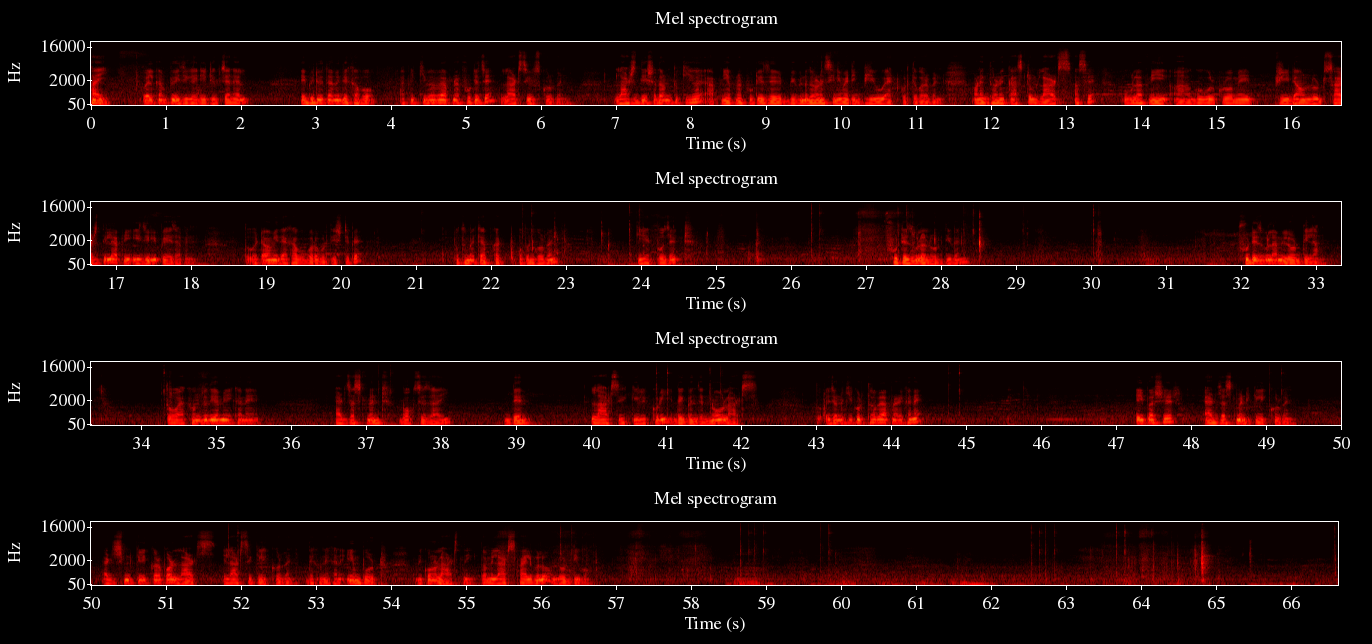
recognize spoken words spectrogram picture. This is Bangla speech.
Hi, welcome to easy guide YouTube channel. এই ভিডিওতে আমি দেখাবো আপনি কীভাবে আপনার ফুটেজে লার্টস ইউজ করবেন। লার্টস দিয়ে সাধারণত কী হয়? আপনি আপনার ফুটেজে বিভিন্ন ধরনের সিনেমেটিক ভিউ অ্যাড করতে পারবেন। অনেক ধরনের কাস্টম লার্টস আছে, ওগুলো আপনি গুগল ক্রোমে ফ্রি ডাউনলোড সার্চ দিলে আপনি ইজিলি পেয়ে যাবেন। তো ওটাও আমি দেখাবো পরবর্তী স্টেপে প্রথমে ক্যাপকাট ওপেন করবেন। ক্রিয়েট প্রজেক্ট ফুটেজগুলো লোড দিবেন। ফুটেজগুলো আমি লোড দিলাম। তো এখন যদি আমি এখানে অ্যাডজাস্টমেন্ট বক্সে যাই দেন লার্টসে ক্লিক করি, দেখবেন যে নো লার্টস তো এই জন্য কী করতে হবে আপনার এখানে? এই পাশের অ্যাডজাস্টমেন্ট ক্লিক করবেন। অ্যাডজাস্টমেন্ট ক্লিক করার পর লার্টস এই লার্টসে ক্লিক করবেন। দেখুন এখানে ইম্পোর্ট মানে কোনো লার্টস নেই। তো আমি লার্টস ফাইলগুলো লোড দিব।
